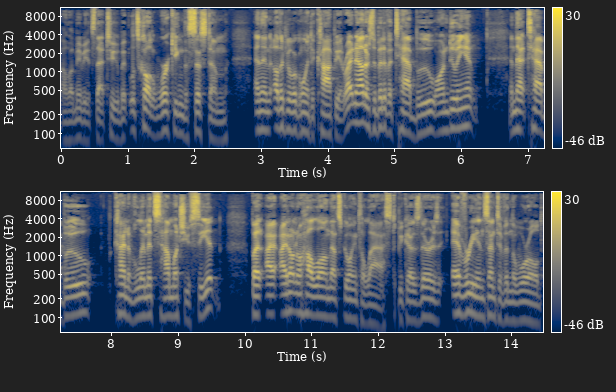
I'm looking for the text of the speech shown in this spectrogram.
although maybe it's that too, but let's call it working the system. And then other people are going to copy it. Right now, there's a bit of a taboo on doing it, and that taboo kind of limits how much you see it. But I, I don't know how long that's going to last because there is every incentive in the world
